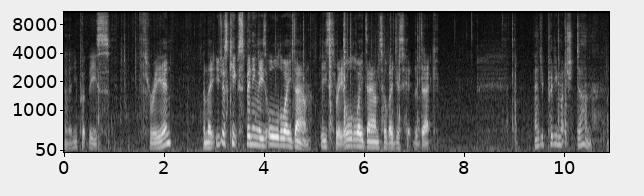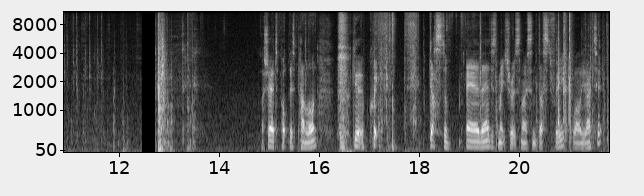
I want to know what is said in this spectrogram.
And then you put these three in and they, you just keep spinning these all the way down. These three all the way down till they just hit the deck. And you're pretty much done. I'll show you how to pop this panel on. Give it a quick gust of air there, just make sure it's nice and dust free while you're at it.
